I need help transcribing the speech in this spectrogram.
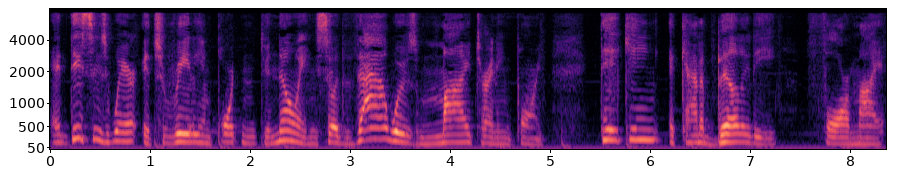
And this is where it's really important to knowing. So that was my turning point. Taking accountability for my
